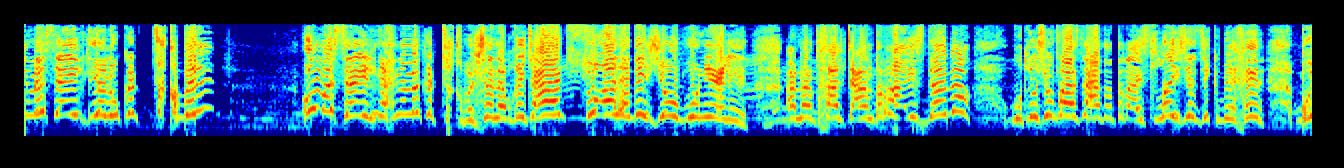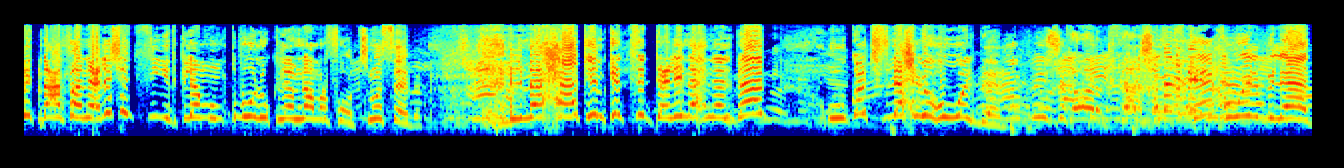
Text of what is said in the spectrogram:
المسائل ديالو كتقبل؟ ومسائلنا حنا ما كتقبلش. أنا بغيت عاد السؤال هذا يجاوبوني عليه. أنا دخلت عند الرئيس دابا قلت له شوف سعاده الرئيس الله يجازيك بخير. بغيت نعرف أنا علاش هاد السيد كلامه مقبول وكلامنا مرفوض شنو السبب؟ المحاكم كتسد علينا حنا الباب وكتفلح له هو الباب. كيخوي البلاد.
